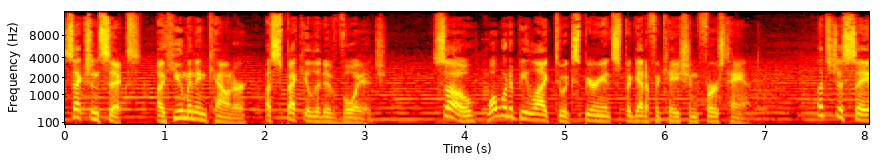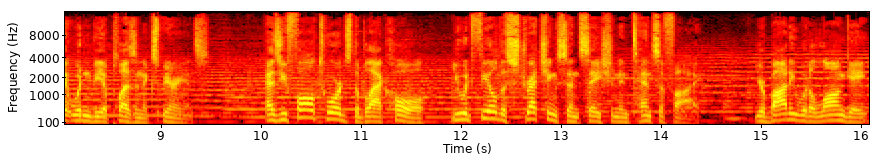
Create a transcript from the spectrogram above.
Section 6. A Human Encounter, a Speculative Voyage. So, what would it be like to experience spaghettification firsthand? Let's just say it wouldn't be a pleasant experience. As you fall towards the black hole, you would feel the stretching sensation intensify. Your body would elongate,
